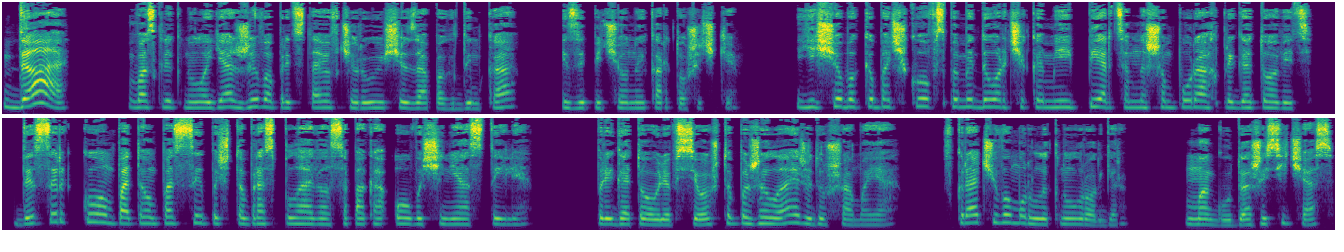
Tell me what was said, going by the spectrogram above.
«Да!» — воскликнула я, живо представив чарующий запах дымка и запеченной картошечки. Еще бы кабачков с помидорчиками и перцем на шампурах приготовить, да сырком потом посыпать, чтобы расплавился, пока овощи не остыли. Приготовлю все, что пожелаешь, душа моя. Вкрадчиво мурлыкнул Родгер. Могу даже сейчас.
